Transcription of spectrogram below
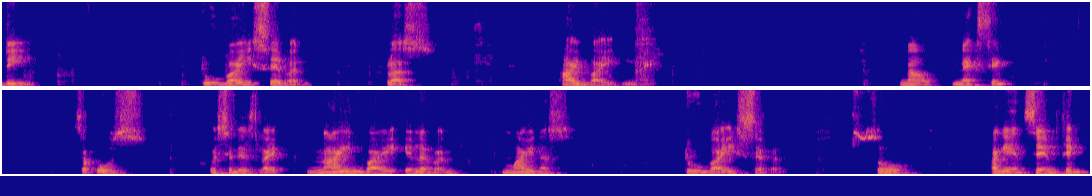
D, 2 by 7 plus 5 by 9. Now, next thing, suppose question is like 9 by 11 minus 2 by 7. So again, same thing.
